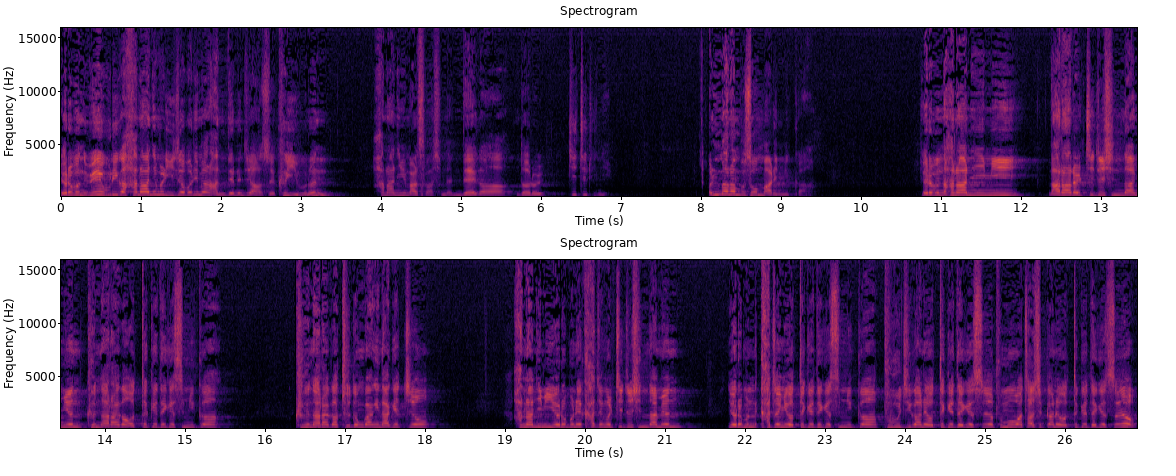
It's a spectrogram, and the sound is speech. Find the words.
여러분 왜 우리가 하나님을 잊어버리면 안 되는지 아세요? 그 이유는 하나님이 말씀하십니다. 내가 너를 찢으리니. 얼마나 무서운 말입니까? 여러분, 하나님이 나라를 찢으신다면 그 나라가 어떻게 되겠습니까? 그 나라가 두동강이 나겠죠? 하나님이 여러분의 가정을 찢으신다면 여러분 가정이 어떻게 되겠습니까? 부부지간에 어떻게 되겠어요? 부모와 자식 간에 어떻게 되겠어요?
